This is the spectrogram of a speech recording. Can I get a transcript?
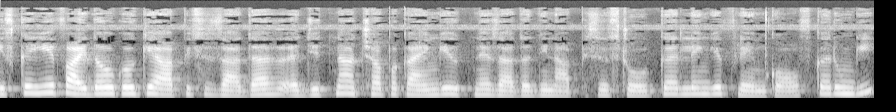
इसका ये फ़ायदा होगा कि आप इसे ज़्यादा, जितना अच्छा पकाएँगे, उतने ज़्यादा दिन आप इसे स्टोर कर लेंगे, फ्लेम को ऑफ़ करूँगी।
